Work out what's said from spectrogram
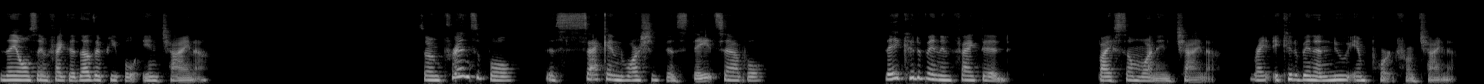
They also infected other people in China. So in principle, the second Washington State sample, they could have been infected by someone in China, right? It could have been a new import from China.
